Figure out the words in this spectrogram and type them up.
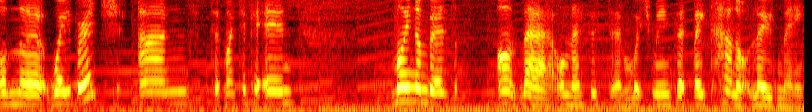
on the weighbridge and took my ticket in. My numbers aren't there on their system, which means that they cannot load me.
